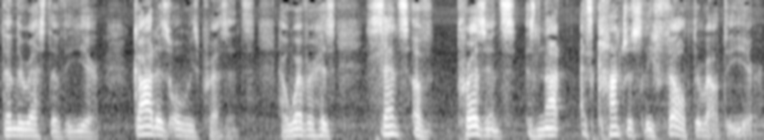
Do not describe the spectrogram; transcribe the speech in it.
than the rest of the year. God is always present. However, His sense of presence is not as consciously felt throughout the year.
